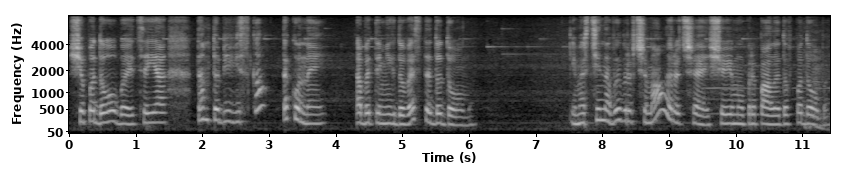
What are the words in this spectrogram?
що подобається, я дам тобі візка та коней, аби ти міг довести додому. І Мартіна вибрав чимало речей, що йому припали до вподоби,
